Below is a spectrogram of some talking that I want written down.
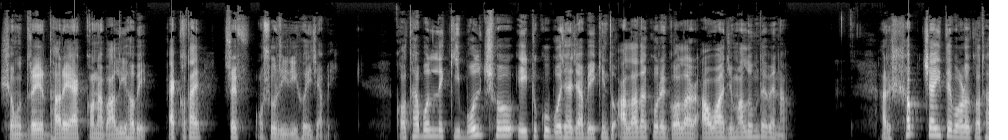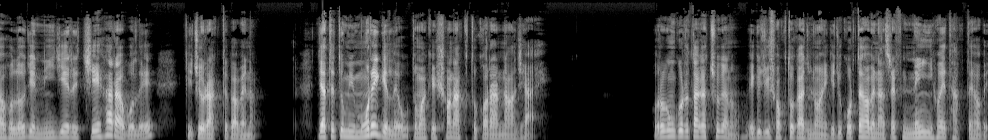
সমুদ্রের ধারে এক কণা বালি হবে, এক কথায় স্রেফ অশরীরই হয়ে যাবে। কথা বললে কি বলছো, এইটুকু বোঝা যাবে, কিন্তু আলাদা করে গলার আওয়াজ মালুম দেবে না। আর সবচাইতে বড় কথা হলো যে নিজের চেহারা বলে কিছু রাখতে পাবে না, যাতে তুমি মরে গেলেও তোমাকে শনাক্ত করা না যায়। ওরকম করে তাকাচ্ছ কেন? এ কিছু শক্ত কাজ নয়, কিছু করতে হবে না, স্রেফ নেই হয়ে থাকতে হবে।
